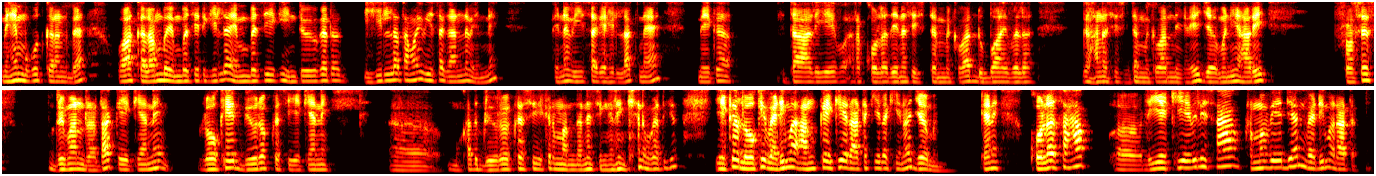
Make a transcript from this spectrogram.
මෙහෙම මොකුත් කරන්න බෑ. ඔයා කොළඹ එම්බසියට ගිහිල්ලා එම්බසි එකේ ඉන්ටර්විව් එකට ගිහිල්ලා තමයි වීසා ගන්න වෙන්නේ. වෙන වීසා ගහිල්ලක් නෑ. මේක ඉතාලියේ අර කොළ දෙන සිස්ටම් එකවත් ඩුබායි වල ගහන සිස්ටම් එකවත් නෙවෙයි. ජර්මනිය හරි ප්‍රොසෙස් ඩ්‍රිවන් රටක්. ඒ කියන්නේ ලෝකේ බියුරෝක්‍රසි. ඒ කියන්නේ මොකද බියුරෝක්‍රසි එකට මම දන්නේ සිංහලෙන් කියන්නේ මොකද කියලා. ඒක ලෝකේ වැඩිම අංක එකේ රට කියලා කියනවා ජර්මනිය. කියන්නේ කොළ සහ ලිය කියවිලි සහ ක්‍රමවේදයන් වැඩිම රට.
